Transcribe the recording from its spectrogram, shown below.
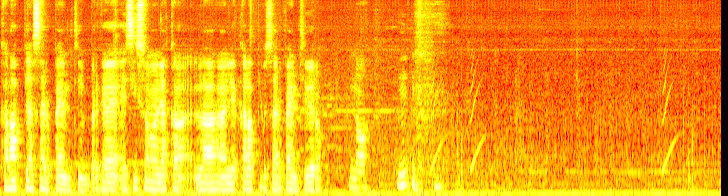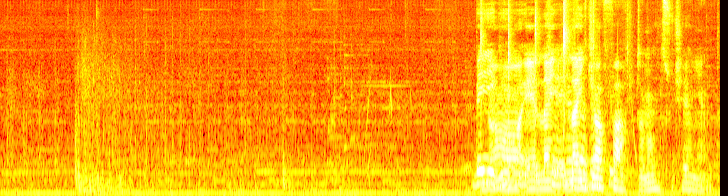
Calappia Serpenti, perché esistono gli, H- la- gli Calappia Serpenti, vero? No. Vedi no, che e l'hai, già tanti- fatto, non succede niente.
